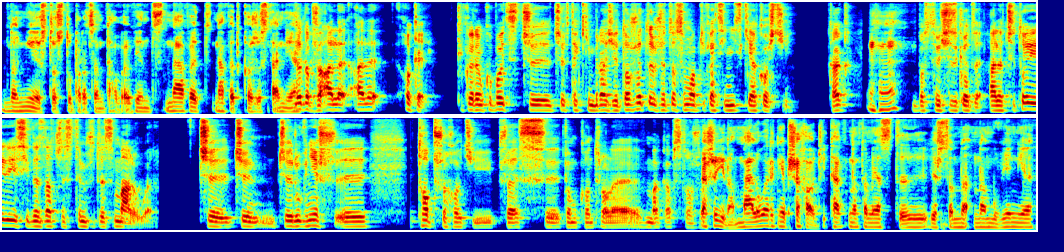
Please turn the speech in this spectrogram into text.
no nie jest to stuprocentowe, więc nawet, nawet korzystanie... No dobrze, ale, ale okej. Okay. Tylko Remku powiedz, czy, czy w takim razie to że, to, że to są aplikacje niskiej jakości, tak? Mhm. Bo z tym się zgodzę. Ale czy to jest jednoznaczne z tym, że to jest malware? Czy, czy, czy również y, to przechodzi przez y, tą kontrolę w Mac App Store? Znaczy, no, malware nie przechodzi, tak? Natomiast, y, wiesz co, na, namówienie,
